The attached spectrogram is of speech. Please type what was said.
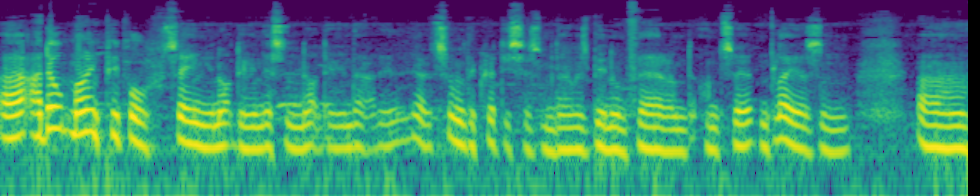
uh, I don't mind people saying you're not doing this and not doing that. Uh, You know, some of the criticism though has been unfair on, on certain players, and uh,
